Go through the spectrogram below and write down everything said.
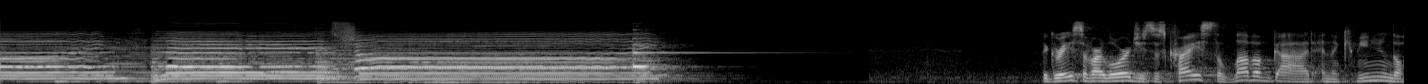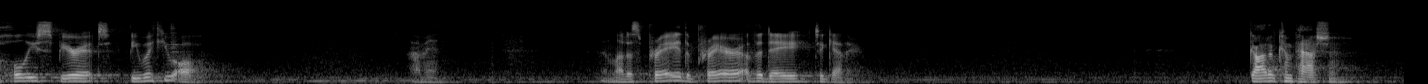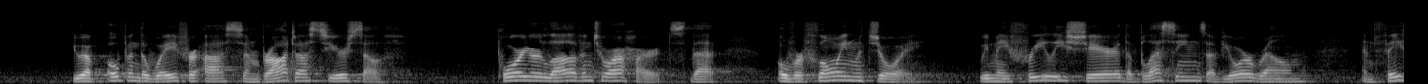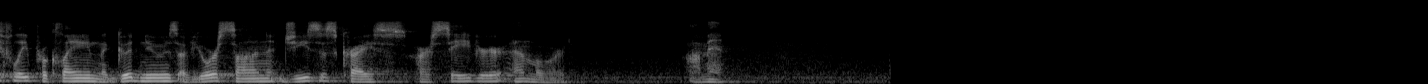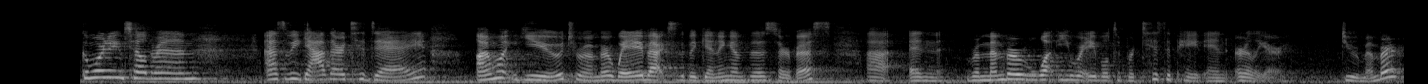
let it shine. The grace of our Lord Jesus Christ, the love of God, and the communion of the Holy Spirit be with you all. Amen. And let us pray the prayer of the day together. God of compassion, you have opened the way for us and brought us to yourself. Pour your love into our hearts that, overflowing with joy, we may freely share the blessings of your realm and faithfully proclaim the good news of your Son, Jesus Christ, our Savior and Lord. Amen. Good morning, children. As we gather today, I want you to remember way back to the beginning of the service uh, and remember what you were able to participate in earlier. Do you remember?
